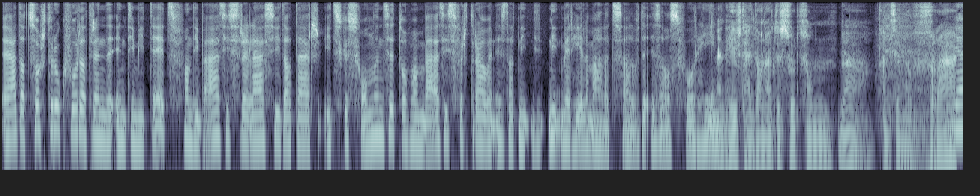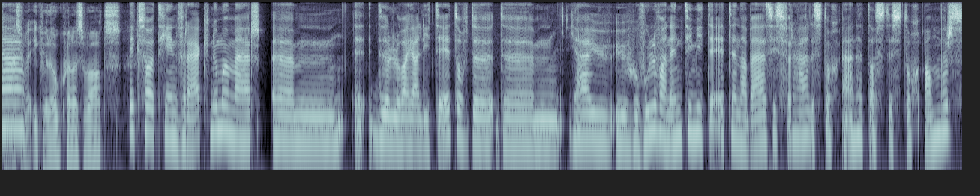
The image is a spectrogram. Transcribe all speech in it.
ja, dat zorgt er ook voor dat er in de intimiteit van die basisrelatie dat daar iets geschonden zit of een basisvertrouwen is dat niet, niet meer helemaal hetzelfde is als voorheen. En heeft hij dan uit een soort van, ja, kan ik zeggen, wraak? Ja, ik wil ook wel eens wat. Ik zou het geen wraak noemen, maar um, de loyaliteit of de, de, ja, uw, uw gevoel van intimiteit in dat basisverhaal is toch aangetast, is toch anders.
